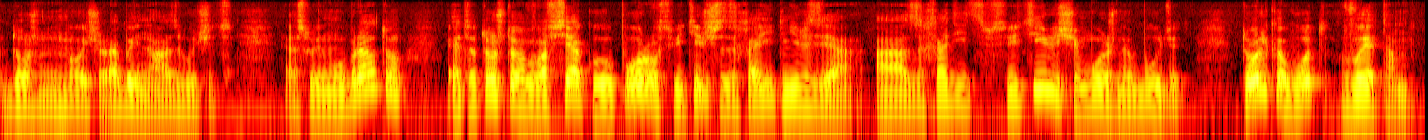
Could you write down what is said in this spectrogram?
должен мой Шарабейну озвучить своему брату, это то, что во всякую пору в святилище заходить нельзя, а заходить в святилище можно будет только вот в этом –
